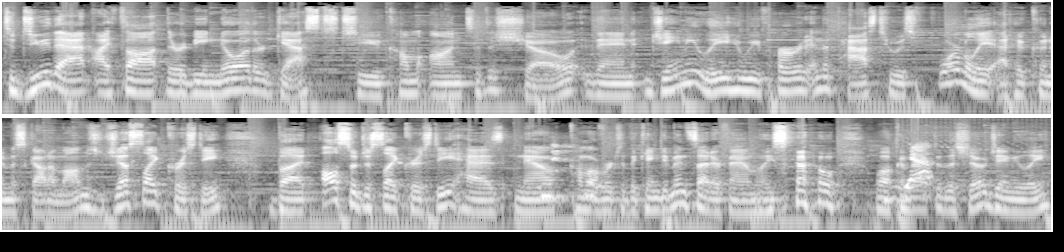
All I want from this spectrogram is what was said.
To do that, I thought there would be no other guest to come on to the show than Jamie Lee, who we've heard in the past, who was formerly at Hakuna Moscato Moms, just like Christy, but also just like Christy, has now come over to the Kingdom Insider family. So, welcome yep. back to the show, Jamie Lee.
